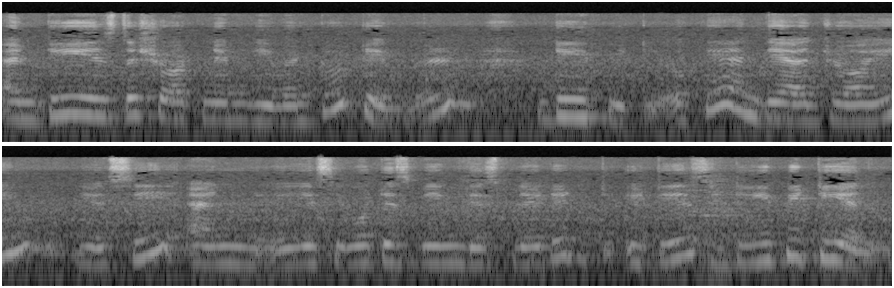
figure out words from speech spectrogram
and D is the short name given to table DPT. Okay, and they are joined. You see, and you see what is being displayed. It, it is DPTNO.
